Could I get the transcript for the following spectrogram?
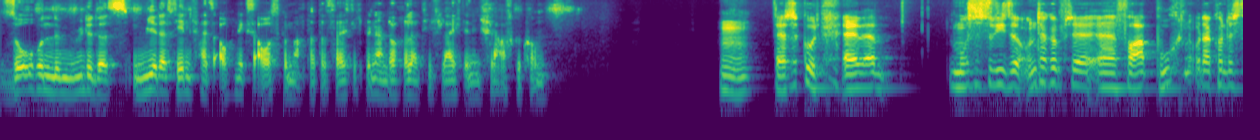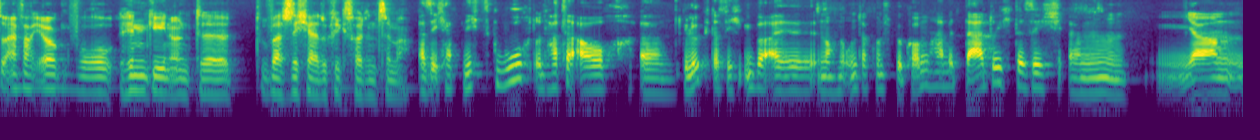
so hundemüde, dass mir das jedenfalls auch nichts ausgemacht hat. Das heißt, ich bin dann doch relativ leicht in den Schlaf gekommen. Hm, das ist gut. Äh, äh Musstest du diese Unterkünfte äh, vorab buchen oder konntest du einfach irgendwo hingehen und äh, du warst sicher, du kriegst heute ein Zimmer? Also ich habe nichts gebucht und hatte auch ähm, Glück, dass ich überall noch eine Unterkunft bekommen habe. Dadurch, dass ich ähm, ja,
